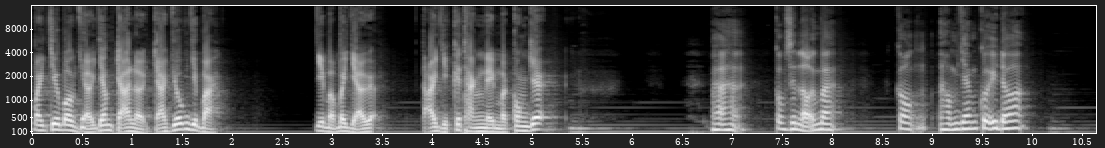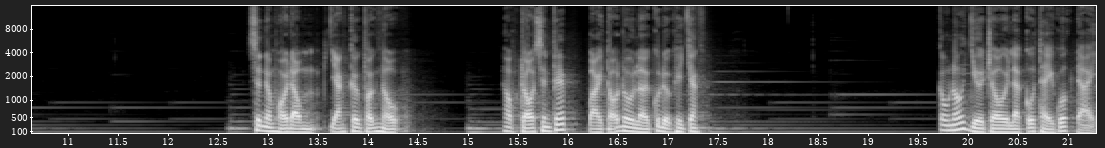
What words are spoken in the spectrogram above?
Ba chưa bao giờ dám trả lời trả vốn với bà Vậy mà bây giờ Tại vì cái thằng này mà con dám Ba Con xin lỗi ba. Con không dám có ý đó. Xin ông hội đồng dặn cơn phẫn nộ. Học trò xin phép bày tỏ đôi lời của được hay chăng? Câu nói vừa rồi là của thầy quốc đại.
